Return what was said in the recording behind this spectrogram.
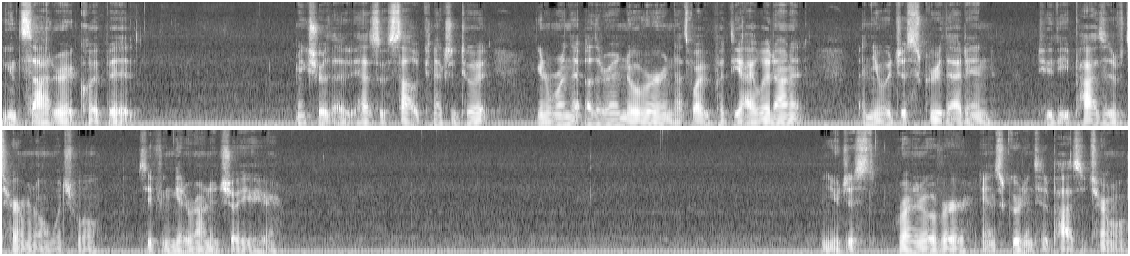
You can solder it, clip it, make sure that it has a solid connection to it. You're going to run the other end over, and that's why we put the eyelet on it. And you would just screw that in to the positive terminal, which we'll see if we can get around and show you here. And you just run it over and screw it into the positive terminal.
